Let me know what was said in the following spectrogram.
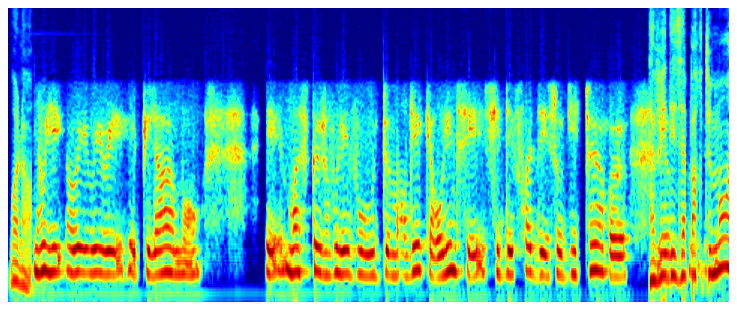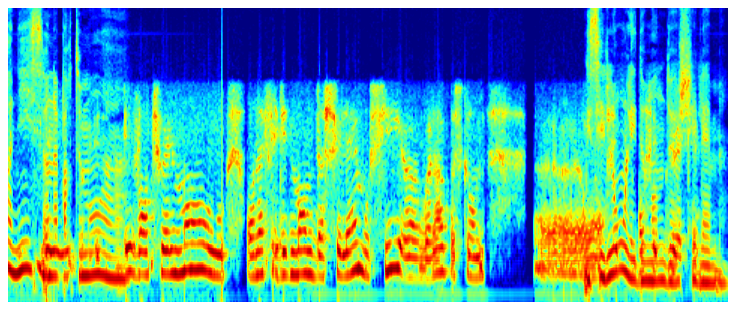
voilà. Oui, oui, oui, oui. Et puis là, bon. Et moi, ce que je voulais vous demander, Caroline, c'est si des fois des auditeurs euh, avaient des appartements à Nice, un appartement à... éventuellement, ou on a fait des demandes d'HLM aussi, euh, voilà, parce qu'on. Euh, Mais c'est long les demandes de HLM.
